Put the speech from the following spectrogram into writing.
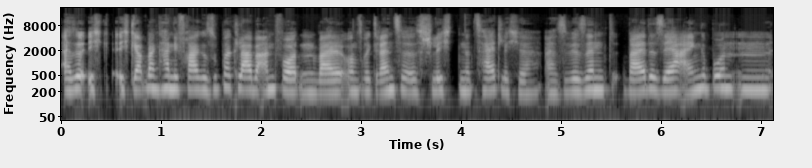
also ich, ich glaube, man kann die Frage super klar beantworten, weil unsere Grenze ist schlicht eine zeitliche. Also wir sind beide sehr eingebunden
